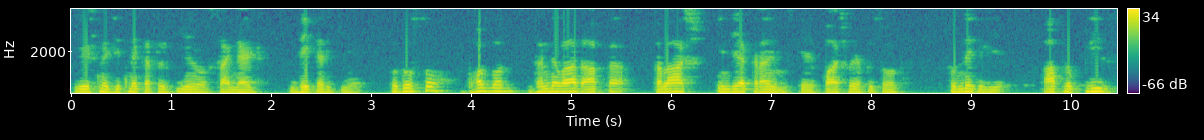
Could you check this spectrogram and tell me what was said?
ये इसने जितने कत्ल किए हैं वो साइनाइड देकर किए तो दोस्तों बहुत बहुत धन्यवाद आपका तलाश इंडिया क्राइम्स के पाँचवें एपिसोड सुनने के लिए। आप लोग प्लीज़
